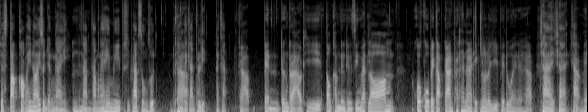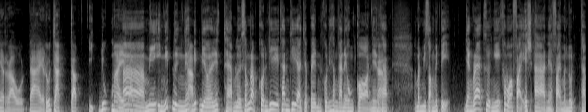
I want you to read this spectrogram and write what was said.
จะสต็อกของให้น้อยสุดยังไงนะครับทำไงให้มีประสิทธิภาพสูงสุดนะครับในการผลิตนะครับครับเป็นเรื่องราวที่ต้องคำนึงถึงสิ่งแวดล้อมควบคู่ไปกับการพัฒนาเทคโนโลยีไปด้วยนะครับ ใช่ใช่ครับทำให้เราได้รู้จักกับอีกยุคใหม่ครับอ่ามีอีกนิดนึงเนี่ยครับนิดเดียวอันนี้แถมเลยสำหรับคนที่ท่านที่อาจจะเป็นคนที่ทำงานในองค์กรเนี่ยนะครับ มันมี 2 มิติ อย่างแรกคืออย่างนี้เขาบอกว่าฝ่าย HR เนี่ยฝ่ายมนุษย์ทาง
